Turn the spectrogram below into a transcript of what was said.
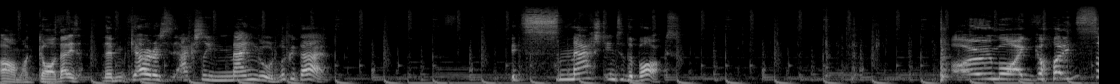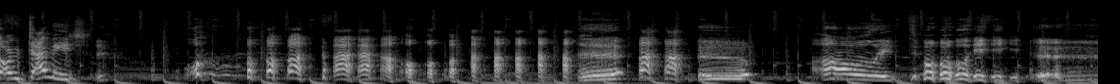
Oh my god, that is the Gyarados is actually mangled. Look at that. It's smashed into the box. Oh my god, it's so damaged. Holy dooly!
